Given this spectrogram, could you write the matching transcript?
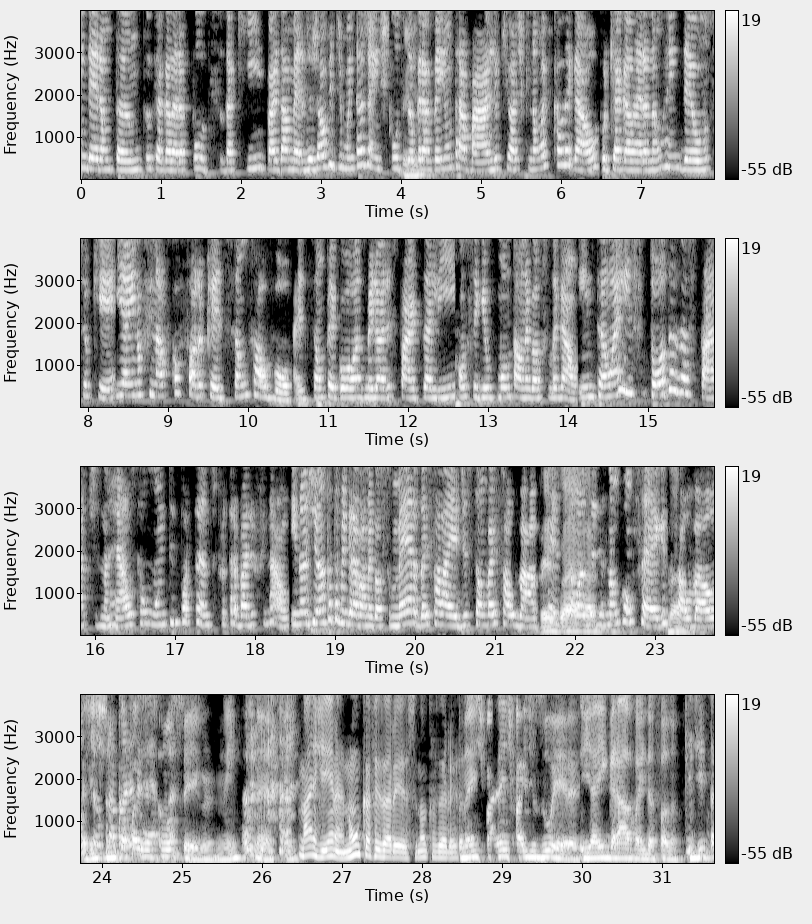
renderam tanto, que a galera, putz, isso daqui vai dar merda. Eu já ouvi de muita gente, putz, eu gravei um trabalho que eu acho que não vai ficar legal, porque a galera não rendeu, não sei o quê. E aí no final ficou fora, porque a edição salvou. A edição pegou as melhores partes ali e conseguiu montar um negócio legal. Então é isso, todas as partes, na real, são muito importantes pro trabalho final. E não adianta também gravar um negócio merda e falar a edição vai salvar, porque Exato. a edição às vezes não consegue Exato. salvar o a seu trabalho. A gente nunca faz merda. isso com você, Igor. Nem começa. Imagina, nunca fizeram isso, nunca fizeram isso. Quando a gente faz, a gente faz de zoeira. E aí grava ainda falando. Edita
